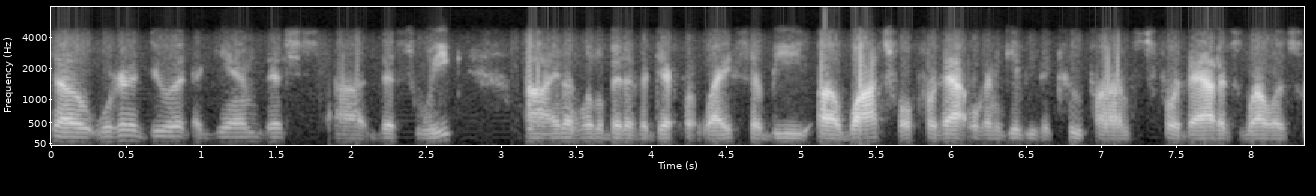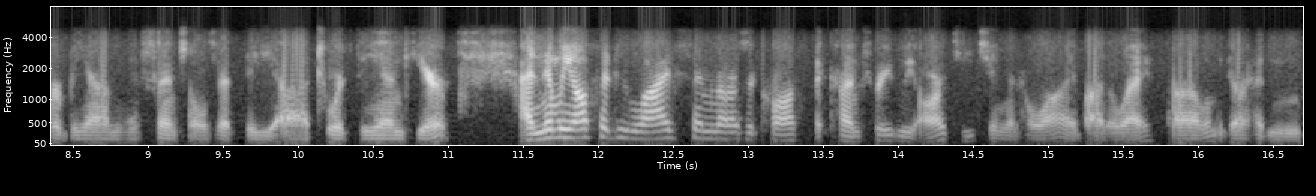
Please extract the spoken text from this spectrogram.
so we're going to do it again this uh, this week. Uh, in a little bit of a different way. So be uh, watchful for that. We're going to give you the coupons for that as well as for Beyond the Essentials at the uh, towards the end here. And then we also do live seminars across the country. We are teaching in Hawaii, by the way. Uh, let me go ahead and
